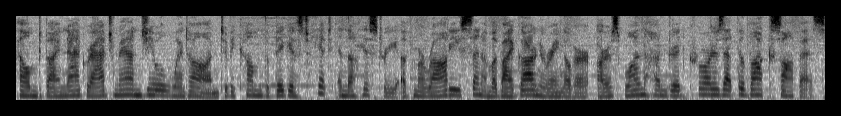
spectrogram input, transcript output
helmed by Nagraj Manjule went on to become the biggest hit in the history of Marathi cinema by garnering over Rs 100 crores at the box office.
